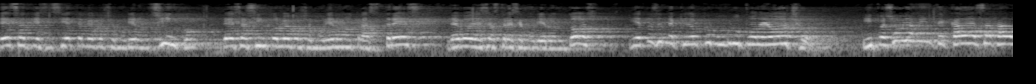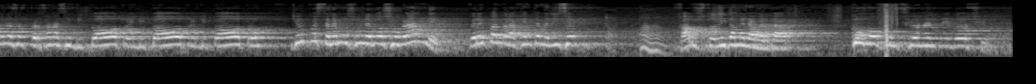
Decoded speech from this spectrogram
de esas 17 luego se murieron 5, de esas 5 luego se murieron otras 3, luego de esas 3 se murieron 2, y entonces me quedó como un grupo de 8. Y pues obviamente cada, esa, cada una de esas personas invitó a otro, invitó a otro, invitó a otro, y hoy pues tenemos un negocio grande, pero es cuando la gente me dice, Fausto, dígame la verdad, ¿cómo funciona el negocio?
